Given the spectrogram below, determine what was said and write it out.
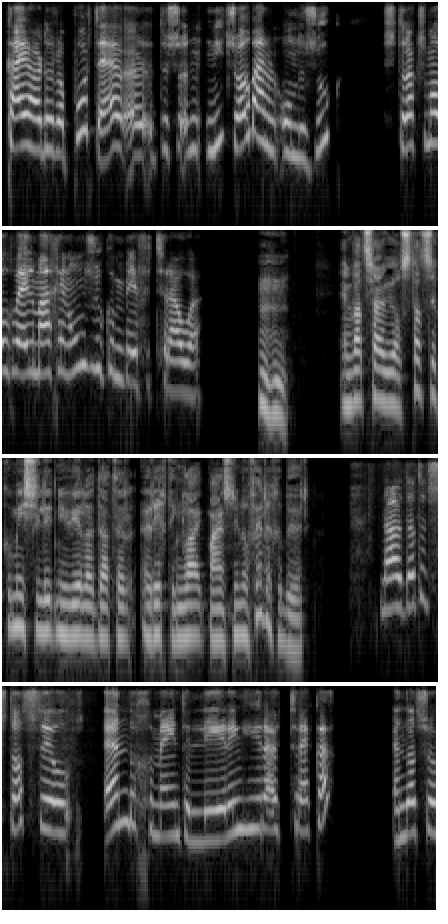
keiharde rapport. Hè? Uh, het is een, niet zomaar een onderzoek. Straks mogen we helemaal geen onderzoeken meer vertrouwen. Mm -hmm. En wat zou u als stadscommissielid nu willen dat er richting Like Minds nu nog verder gebeurt? Nou, dat het stadsdeel en de gemeente lering hieruit trekken. En dat ze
